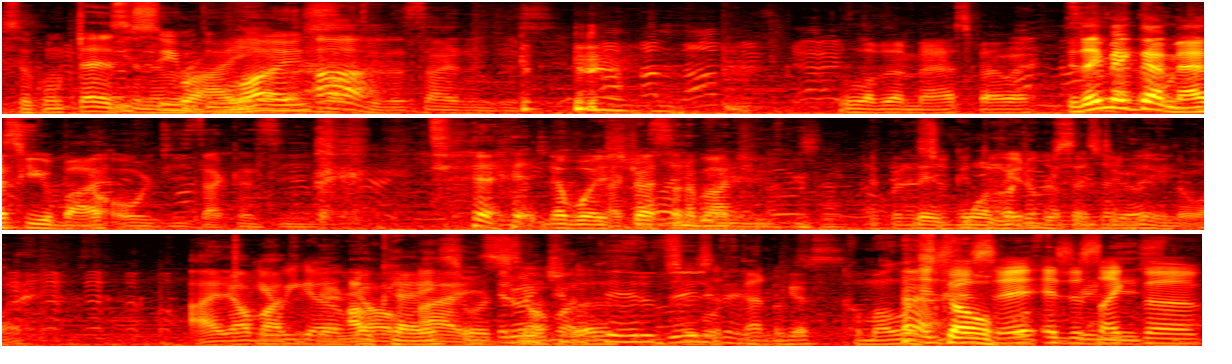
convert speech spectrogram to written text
Isso acontece, né? Right. Love that mask, by the way. Did they make that mask you buy? OGs I can see. that boy's stressing about you. They 100% do. I don't know why. I am Here about we to go. get Okay. your eyes. Sword, So sword, much. sword, I. Come on, let's go. this it? Is this like the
